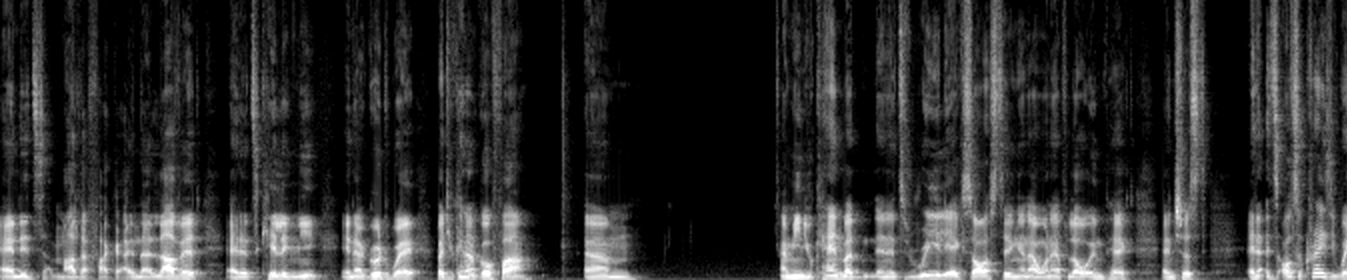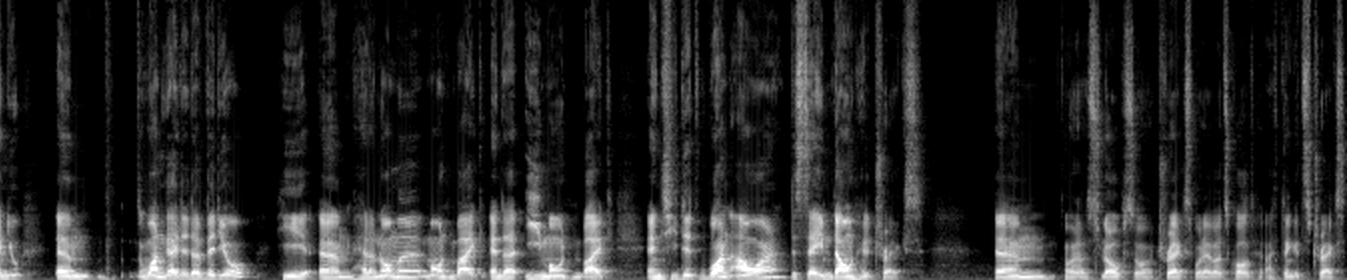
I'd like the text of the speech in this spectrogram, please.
and it's a motherfucker and I love it and it's killing me in a good way, but you cannot go far. Um, I mean, you can, but and it's really exhausting, and I want to have low impact and just and it's also crazy when you um, one guy did a video. He um, had a normal mountain bike and a e mountain bike, and he did one hour the same downhill tracks. Um, or slopes or tracks whatever it's called. I think it's tracks.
